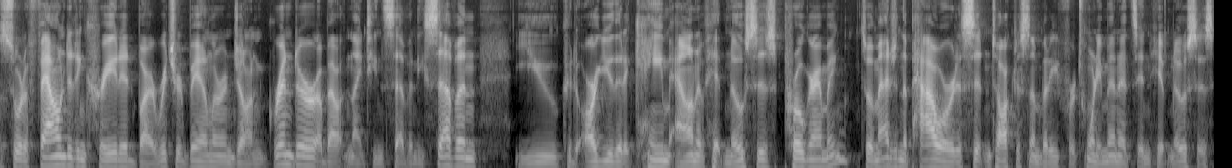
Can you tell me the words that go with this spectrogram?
sort of founded and created by Richard Bandler and John Grinder about 1977. You could argue that it came out of hypnosis programming. So imagine the power to sit and talk to somebody for 20 minutes in hypnosis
